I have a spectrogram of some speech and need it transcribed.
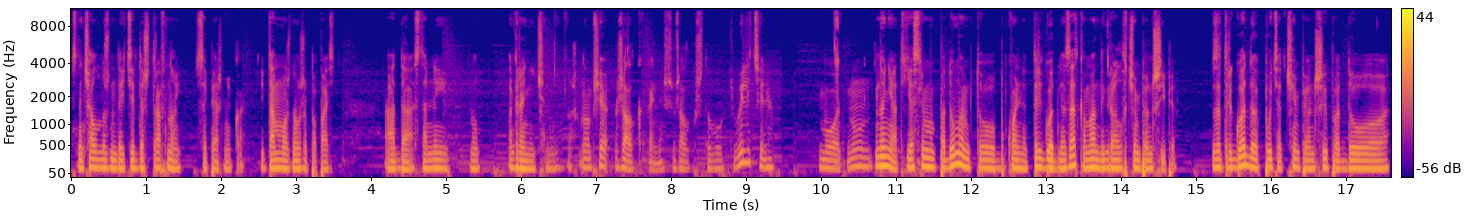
сначала нужно дойти до штрафной соперника, и там можно уже попасть. А да, остальные, ну, ограничены немножко. Ну, вообще, жалко, конечно, жалко, что волки вылетели. Вот, ну, Но нет, если мы подумаем, то буквально три года назад команда играла в чемпионшипе. За три года путь от чемпионшипа до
